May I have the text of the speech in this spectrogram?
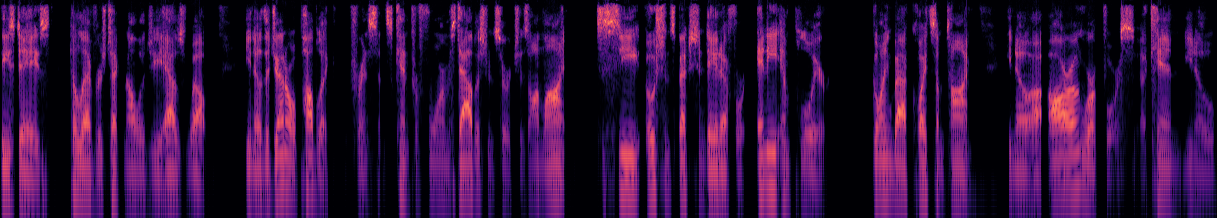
these days to leverage technology as well. You know, the general public, for instance, can perform establishment searches online to see OSHA inspection data for any employer going back quite some time. You know, uh, our own workforce uh, can, you know,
